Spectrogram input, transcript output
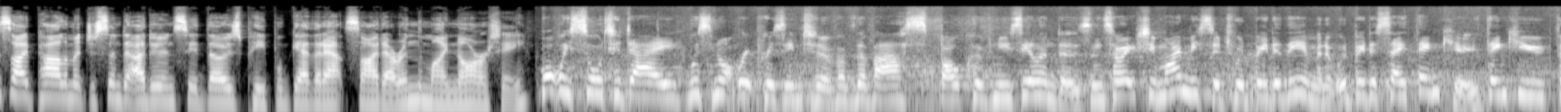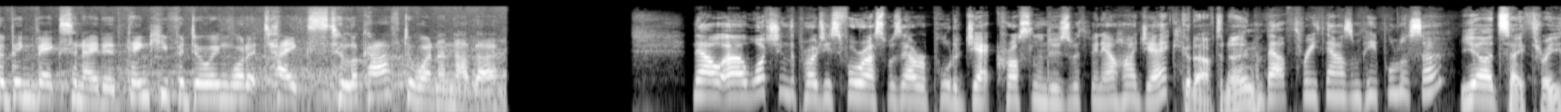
Inside Parliament, Jacinda Ardern said those people gathered outside are in the minority. What we saw today was not representative of the vast bulk of New Zealanders. And so, actually, my message would be to them, and it would be to say thank you. Thank you for being vaccinated. Thank you for doing what it takes to look after one another. Now, uh, watching the protest for us was our reporter Jack Crossland, who's with me now. Hi, Jack. Good afternoon. About 3,000 people or so? Yeah, I'd say three,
